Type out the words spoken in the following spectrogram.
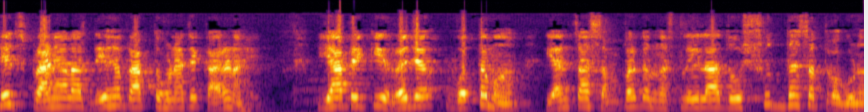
हेच प्राण्याला देह प्राप्त होण्याचे कारण आहे यापैकी रज व तम यांचा संपर्क नसलेला जो शुद्ध सत्वगुण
